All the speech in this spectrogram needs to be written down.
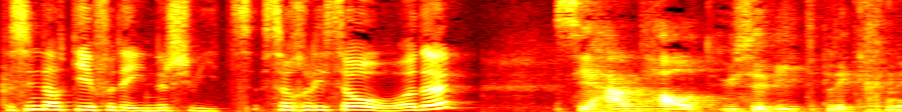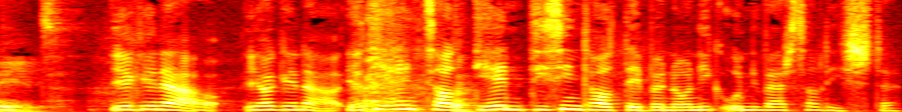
das sind halt die von der Innerschweiz. So ein bisschen so, oder? Sie haben halt unseren Weitblick nicht. Ja, genau. Ja, genau. Ja, die, halt, die, die sind halt eben noch nicht Universalisten.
